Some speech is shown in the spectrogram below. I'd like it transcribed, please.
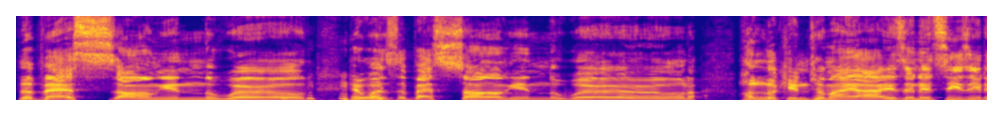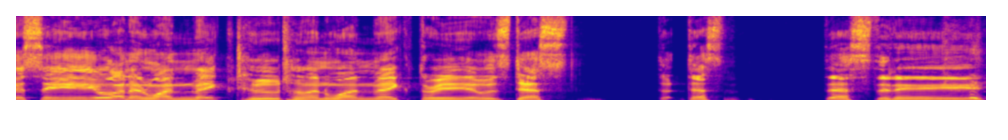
the best song in the world. it was the best song in the world. I look into my eyes, and it's easy to see. One and one make two, two and one make three. It was des- des- destiny.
